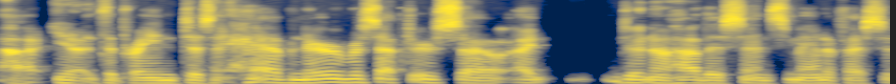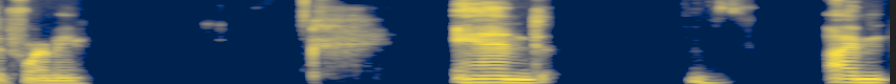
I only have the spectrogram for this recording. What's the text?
Uh, you know, the brain doesn't have nerve receptors, so I don't know how this sense manifested for me. And I'm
